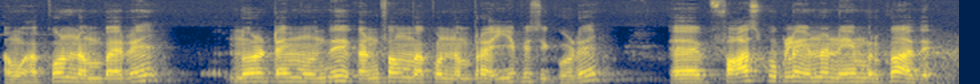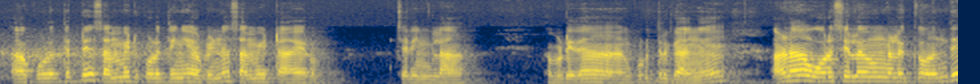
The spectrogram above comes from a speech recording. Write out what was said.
அவங்க அக்கௌண்ட் நம்பரு இன்னொரு டைம் வந்து confirm account number IFSC code பாஸ்புக்கில் என்ன நேம் இருக்கோ அது. கொடுத்துட்டு சப்மிட் கொடுத்தீங்க அப்படின்னா சப்மிட் ஆயிரும். சரிங்களா? அப்படி தான் கொடுத்துருக்காங்க. ஆனால் ஒரு சிலவங்களுக்கு வந்து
